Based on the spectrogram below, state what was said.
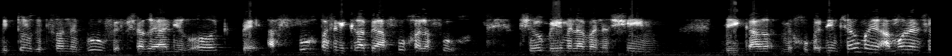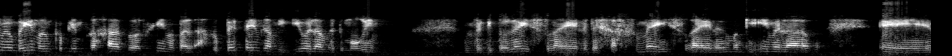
ביטול רצון הגוף אפשר היה לראות בהפוך, מה שנקרא בהפוך על הפוך. כשהיו באים אליו אנשים, בעיקר מכובדים, כשהיו המון אנשים היו באים, היו מקבלים ברכה והולכים, אבל הרבה פעמים גם הגיעו אליו אדמו"רים. וגדולי ישראל וחכמי ישראל היו מגיעים אליו אה,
